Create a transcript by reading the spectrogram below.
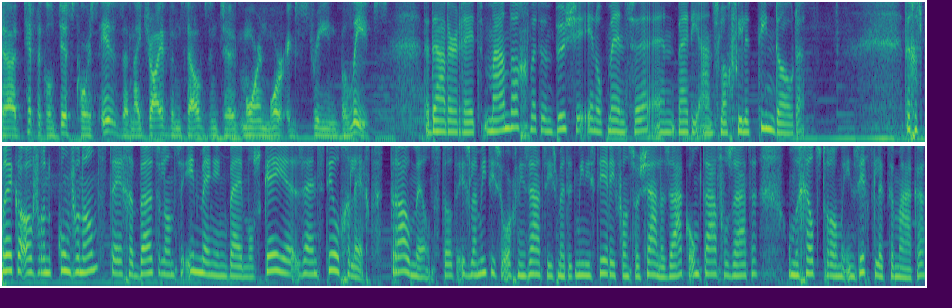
uh, typical discourse is, and they drive themselves into more and more extreme beliefs. De dader reed maandag met een busje in op mensen en bij die aanslag vielen tien doden. De gesprekken over een convenant tegen buitenlandse inmenging bij moskeeën zijn stilgelegd. Trouw meldt dat islamitische organisaties met het ministerie van Sociale Zaken om tafel zaten om de geldstromen inzichtelijk te maken.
